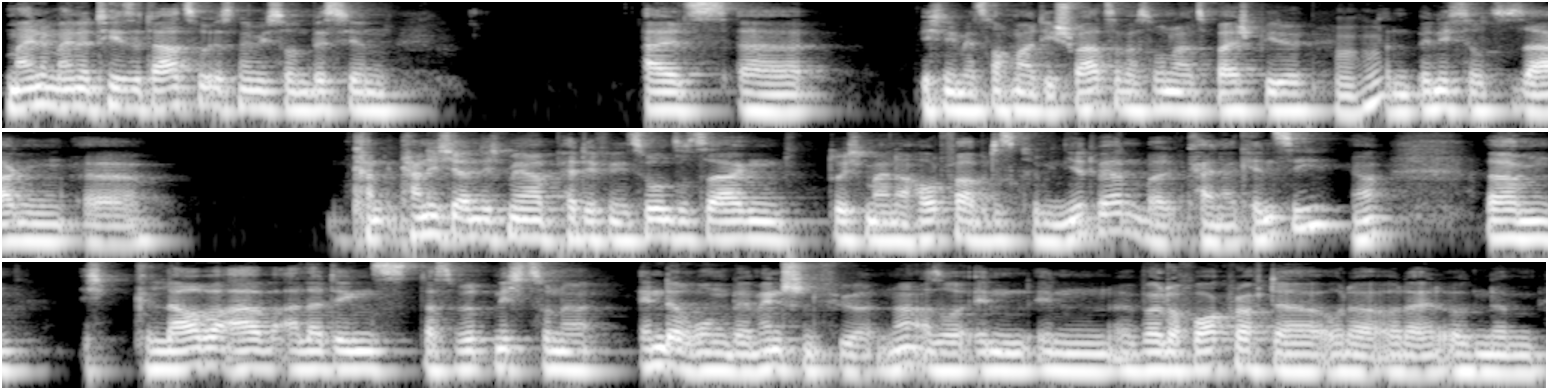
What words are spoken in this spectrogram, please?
meine, meine These dazu ist nämlich so ein bisschen als äh, ich nehme jetzt nochmal die schwarze Person als Beispiel, mhm. dann bin ich sozusagen äh, kann, kann ich ja nicht mehr per Definition sozusagen durch meine Hautfarbe diskriminiert werden, weil keiner kennt sie. Ja? Ähm, ich glaube aber allerdings, das wird nicht zu einer Änderung der Menschen führen. Ne? Also in, in World of Warcraft oder, oder in irgendeinem,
